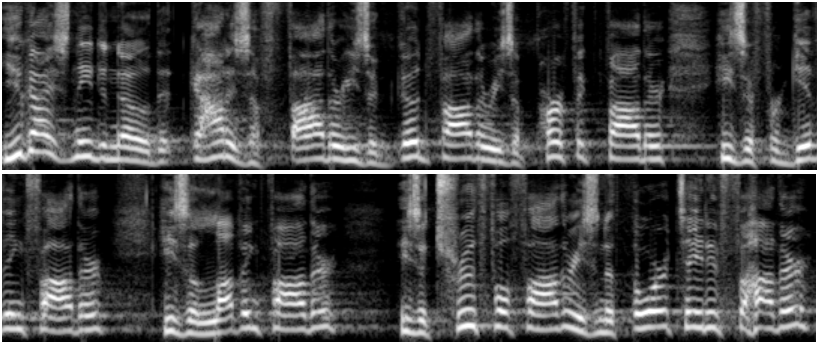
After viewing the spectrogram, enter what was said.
You guys need to know that God is a father. He's a good father. He's a perfect father. He's a forgiving father. He's a loving father. He's a truthful father. He's an authoritative father.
